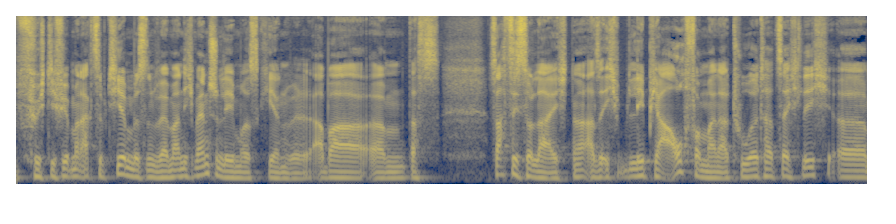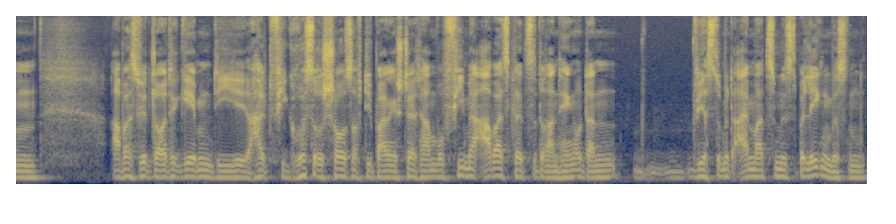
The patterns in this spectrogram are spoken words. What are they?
fürchte ich, wird man akzeptieren müssen, wenn man nicht Menschenleben riskieren will. Aber ähm, das sagt sich so leicht. Ne? Also ich lebe ja auch von meiner Tour tatsächlich. Ähm, aber es wird Leute geben, die halt viel größere Shows auf die Beine gestellt haben, wo viel mehr Arbeitsplätze dranhängen und dann wirst du mit einmal zumindest belegen müssen,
